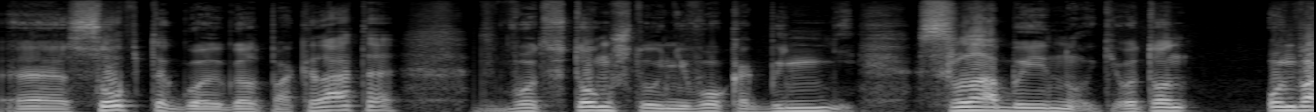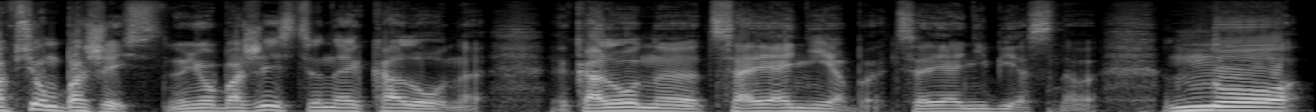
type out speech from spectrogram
э, Сопта, гор Горпократа, вот в том, что у него как бы слабые ноги. Вот он он во всем божественный, у него божественная корона, корона царя неба, царя небесного. Но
